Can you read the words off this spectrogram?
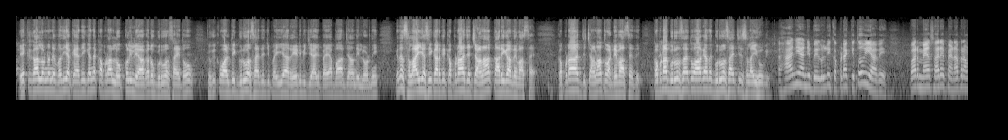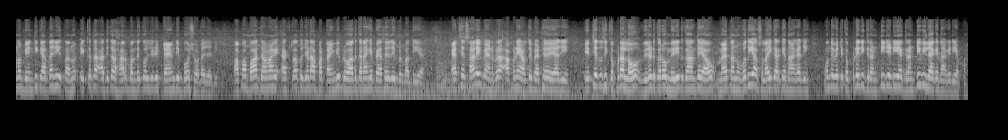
ਇੱਕ ਗੱਲ ਉਹਨਾਂ ਨੇ ਵਧੀਆ ਕਹਿ ਦਿੱਤੀ, ਕਹਿੰਦੇ ਕਪੜਾ ਲੋਕਲ ਹੀ ਲਿਆ ਕਰੋ ਗੁਰੂ ਹਰਸਾਏ ਤੋਂ, ਕਿਉਂਕਿ ਕੁਆਲਿਟੀ ਗੁਰੂ ਹਰਸਾਏ ਦੇ ਚ ਪਈ ਆ ਰੇਟ ਵੀ ਜਾਇਜ਼ ਪਏ ਆ, ਬਾਹਰ ਜਾਣ ਦੀ ਲੋੜ ਨਹੀਂ। ਕਹਿੰਦੇ ਸਿਲਾਈ ਅਸੀਂ ਕਰਕੇ ਕਪੜਾ ਜਚਾਣਾ ਕਾਰੀਗਰ ਦੇ ਵਾਸਤੇ। ਹੈ ਕਪੜਾ ਜਚਾਣਾ ਤੁਹਾਡੇ ਵਾਸਤੇ ਤੇ, ਕਪੜਾ ਗੁਰੂ ਹਰਸਾਏ ਤੋਂ ਆ ਗਿਆ ਤਾਂ ਗੁਰੂ ਹਰਸਾਏ ਚ ਹੀ ਸਿਲਾਈ ਹੋ ਗਈ। ਹਾਂਜੀ ਹਾਂਜੀ, ਬਿਲਕੁਲ ਜੀ, ਕੱਪੜਾ ਕਿਤੋਂ ਵੀ ਆਵੇ। ਪਰ ਮੈਂ ਸਾਰੇ ਭੈਣਾਂ ਭਰਾਵਾਂ ਨੂੰ ਬੇਨਤੀ ਕਰਦਾ ਜੀ, ਤੁਹਾਨੂੰ ਇੱਕ ਤਾਂ ਅੱਜ ਕੱਲ ਹਰ ਬੰਦੇ ਕੋਲ ਜਿਹੜੀ ਟਾਈਮ ਦੀ ਬਹੁਤ ਸ਼ਾਰਟੇਜ ਹੈ ਜੀ। ਆਪਾਂ ਬਾਹਰ ਜਾਵਾਂਗੇ ਐਕਸਟਰਾ ਤੋਂ ਜਿਹੜਾ ਆਪਾਂ ਟਾਈਮ ਵੀ ਬਰਬਾਦ ਕਰਾਂਗੇ, ਪੈਸੇ ਦੀ ਬਰਬਾਦੀ ਹੈ। ਇੱਥੇ ਸਾਰੇ ਭੈਣ ਭਰਾ ਆਪਣੇ ਆਪ ਦੇ ਬੈਠੇ ਹੋਏ ਆ ਜੀ। ਇੱਥੇ ਤੁਸੀਂ ਕੱਪੜਾ ਲਓ ਵਿਜ਼ਿਟ ਕਰੋ, ਮੇਰੀ ਦੁਕਾਨ ਤੇ ਆਓ। ਮੈਂ ਤੁਹਾਨੂੰ ਵਧੀਆ ਸਿਲਾਈ ਕਰਕੇ ਦਾਂਗਾ ਜੀ। ਉਹਦੇ ਵਿੱਚ ਕੱਪੜੇ ਦੀ ਗਾਰੰਟੀ ਜਿਹੜੀ ਹੈ ਗਾਰੰਟੀ ਵੀ ਲੈ ਕੇ ਦਾਂਗੇ ਜੀ ਆਪਾਂ।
